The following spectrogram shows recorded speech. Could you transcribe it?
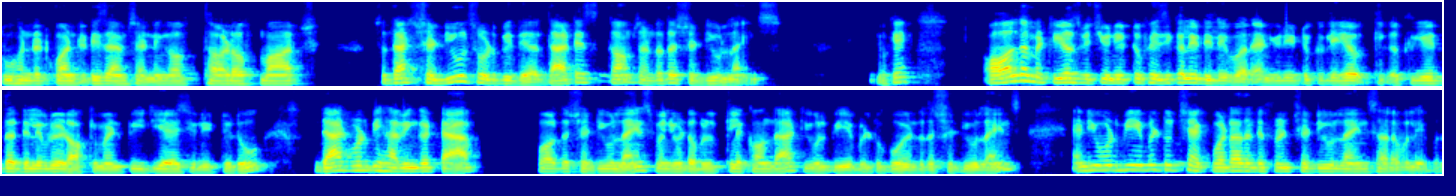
200 quantities I am sending of 3rd of March. So that schedules would be there. That is comes under the schedule lines. Okay. All the materials which you need to physically deliver and you need to create, create the delivery document, PGIS you need to do, that would be having a tab for the schedule lines. When you double click on that, you will be able to go into the schedule lines and you would be able to check what are the different schedule lines are available.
